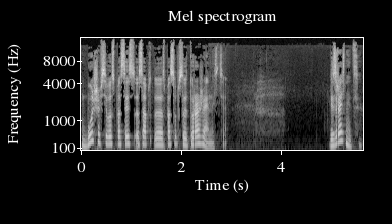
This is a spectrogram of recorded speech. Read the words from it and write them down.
больше всего э, способствует урожайности? Без разницы?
